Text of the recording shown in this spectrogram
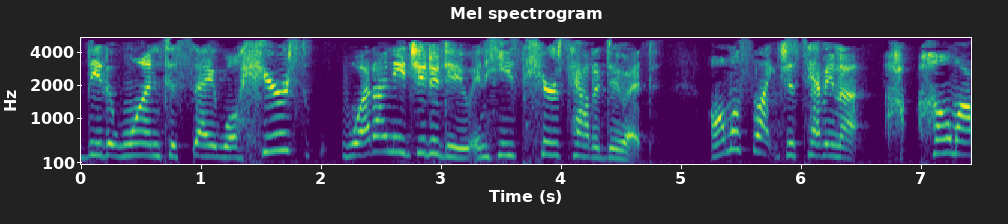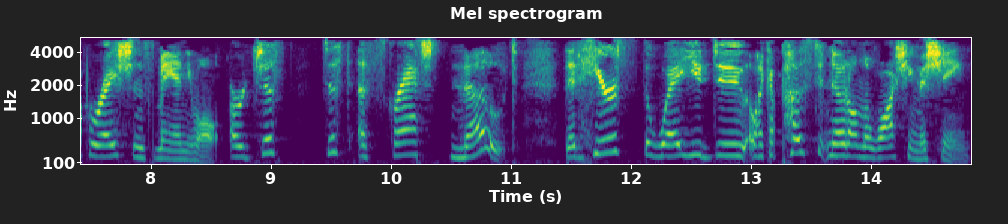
be the one to say, well, here's what I need you to do, and he's, here's how to do it. Almost like just having a home operations manual or just just a scratched note that here's the way you do, like a post-it note on the washing machine.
